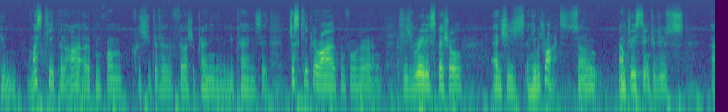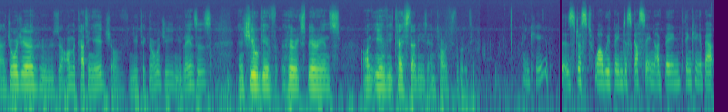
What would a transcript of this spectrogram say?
You must keep an eye open from, because she did her fellowship training in the UK, and he said, Just keep your eye open for her, and she's really special, and she's, and he was right. So I'm pleased to introduce uh, Georgia, who's uh, on the cutting edge of new technology, new lenses, and she will give her experience on EMV case studies and toric stability. Thank you. It's just while we've been discussing, I've been thinking about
